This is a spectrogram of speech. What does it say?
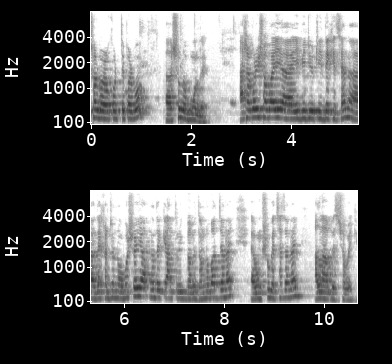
সরবরাহ করতে পারব সুলভ মূল্যে। আশা করি সবাই এই ভিডিওটি দেখেছেন। দেখার জন্য অবশ্যই আপনাদেরকে আন্তরিকভাবে ধন্যবাদ জানাই এবং শুভেচ্ছা জানাই। আল্লাহ হাফেজ সবাইকে।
